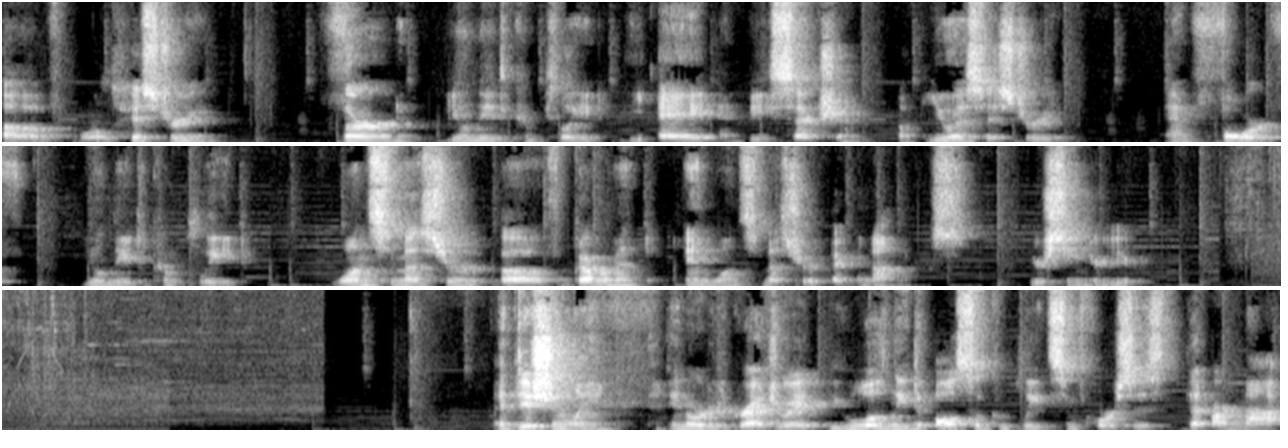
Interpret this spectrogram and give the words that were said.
of world history. Third, you'll need to complete the A and B section of US history. And fourth, you'll need to complete one semester of government and one semester of economics your senior year. Additionally, in order to graduate, you will need to also complete some courses that are not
